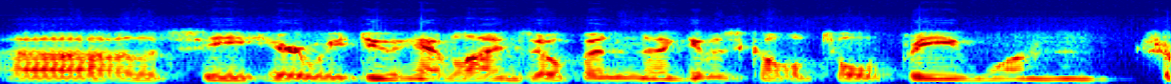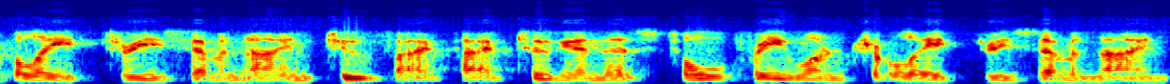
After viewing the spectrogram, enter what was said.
Uh, let's see here. We do have lines open. Uh, give us a call toll free one triple eight three seven nine two five five two. Again, that's toll free one triple eight three seven nine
